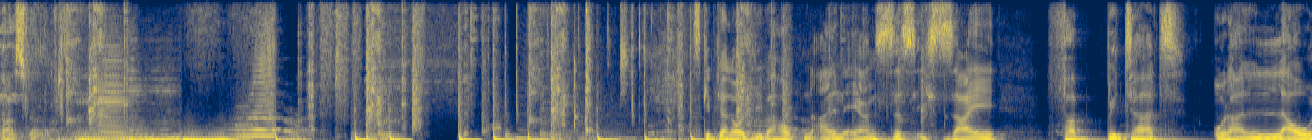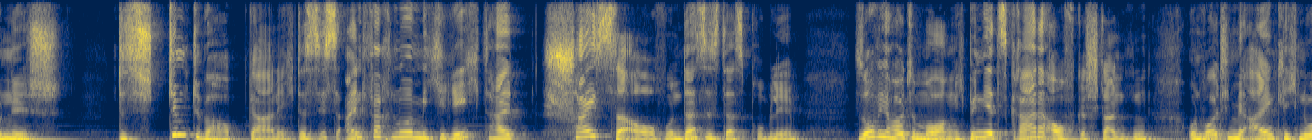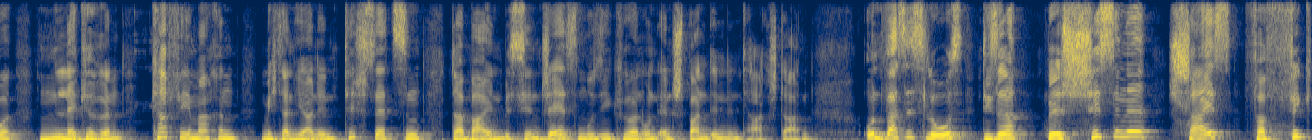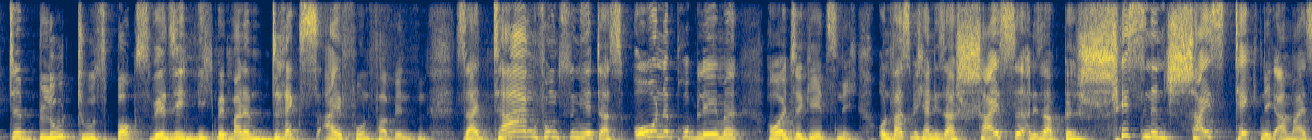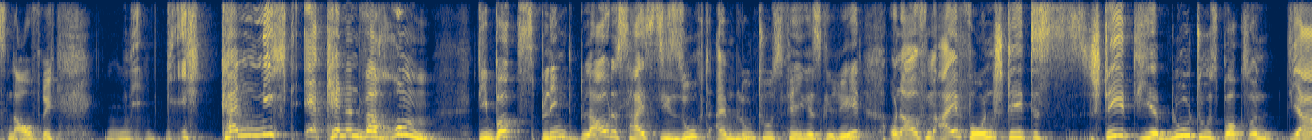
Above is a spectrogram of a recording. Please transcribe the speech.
Bastard. Es gibt ja Leute, die behaupten allen Ernstes, ich sei verbittert oder launisch. Das stimmt überhaupt gar nicht. Das ist einfach nur, mich riecht halt Scheiße auf und das ist das Problem. So wie heute Morgen. Ich bin jetzt gerade aufgestanden und wollte mir eigentlich nur einen leckeren Kaffee machen, mich dann hier an den Tisch setzen, dabei ein bisschen Jazzmusik hören und entspannt in den Tag starten. Und was ist los? Dieser beschissene, scheiß, verfickte Bluetooth-Box will sich nicht mit meinem Drecks-iPhone verbinden. Seit Tagen funktioniert das ohne Probleme, heute geht's nicht. Und was mich an dieser Scheiße, an dieser beschissenen Scheiß-Technik am meisten aufregt, ich kann nicht erkennen, warum. Die Box blinkt blau, das heißt, sie sucht ein Bluetooth-fähiges Gerät und auf dem iPhone steht, das, steht hier Bluetooth-Box und ja,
